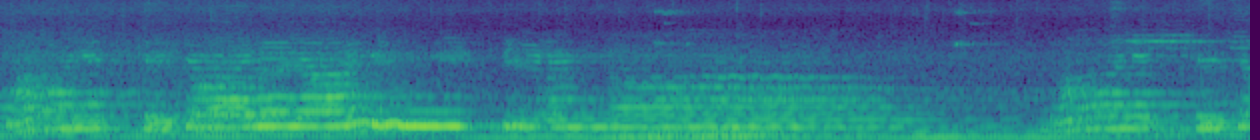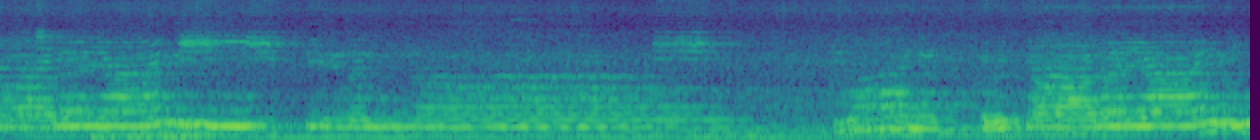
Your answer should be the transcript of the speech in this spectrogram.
മാനത്ത് താരയായി Father, I.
